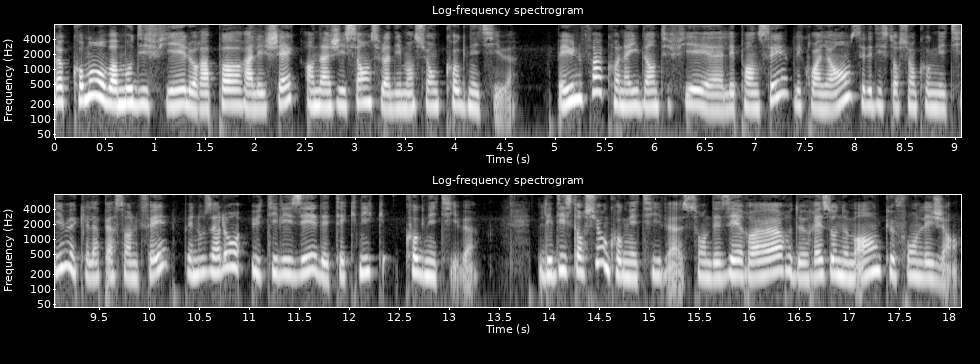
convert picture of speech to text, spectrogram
Alors comment on va modifier le rapport à l'échec en agissant sur la dimension cognitive? Ben, Une fois qu'on a identifié euh, les pensées, les croyances et les distorsions cognitives que la personne fait, ben, nous allons utiliser des techniques cognitives. Les distorsions cognitives sont des erreurs de raisonnement que font les gens.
